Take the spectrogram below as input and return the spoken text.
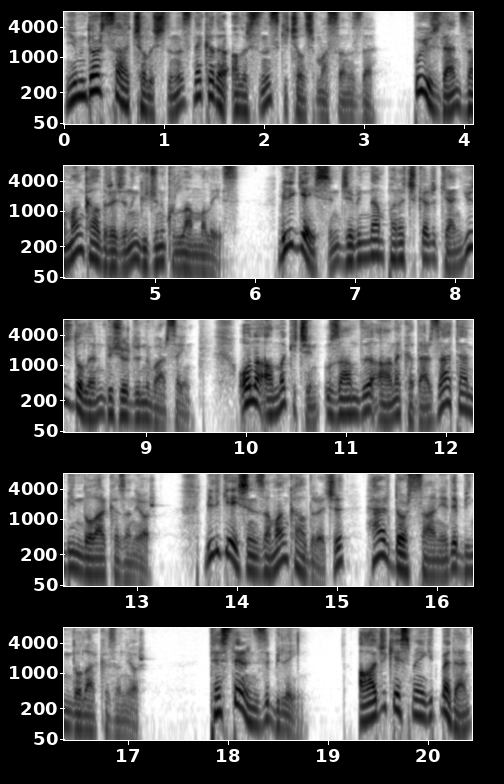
24 saat çalıştınız ne kadar alırsınız ki çalışmazsanız da. Bu yüzden zaman kaldıracının gücünü kullanmalıyız. Bill Gates'in cebinden para çıkarırken 100 dolarını düşürdüğünü varsayın. Onu almak için uzandığı ana kadar zaten 1000 dolar kazanıyor. Bill Gates'in zaman kaldıracı her 4 saniyede 1000 dolar kazanıyor. Testerenizi bileyin. Ağacı kesmeye gitmeden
